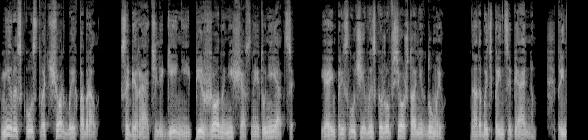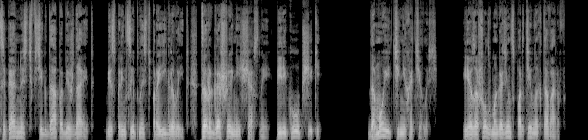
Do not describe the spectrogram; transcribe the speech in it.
Мир искусства, черт бы их побрал. Собиратели, гении, пижоны несчастные, тунеядцы. Я им при случае выскажу все, что о них думаю, надо быть принципиальным. Принципиальность всегда побеждает. Беспринципность проигрывает. Торгаши несчастные, перекупщики. Домой идти не хотелось. Я зашел в магазин спортивных товаров.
